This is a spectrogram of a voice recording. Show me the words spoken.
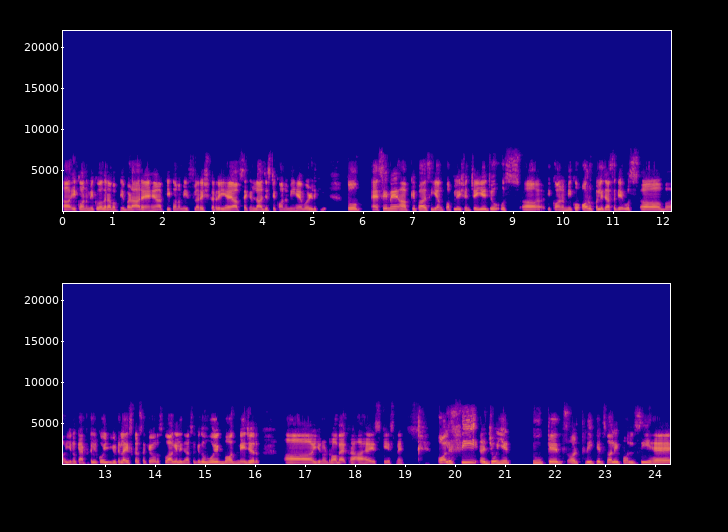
इकोनॉमी को अगर आप अपनी बढ़ा रहे हैं, आपकी इकोनॉमी फ्लरिश कर रही है, आप सेकंड लार्जेस्ट इकोनॉमी है वर्ल्ड की तो ऐसे में आपके पास यंग पॉपुलेशन चाहिए जो उस इकोनॉमी को और ऊपर ले जा सके, उस यू नो कैपिटल को यूटिलाइज कर सके और उसको आगे ले जा सके। तो वो एक बहुत मेजर यू नो ड्रॉबैक रहा है इस केस में। पॉलिसी जो ये टू किड्स और थ्री किड्स वाली पॉलिसी है,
